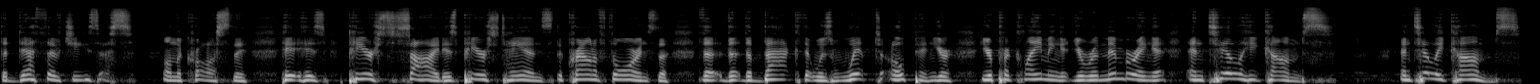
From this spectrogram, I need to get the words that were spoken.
the death of Jesus on the cross, the, his pierced side, his pierced hands, the crown of thorns, the, the, the, the back that was whipped open. You're, you're proclaiming it, you're remembering it until he comes. Until he comes.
